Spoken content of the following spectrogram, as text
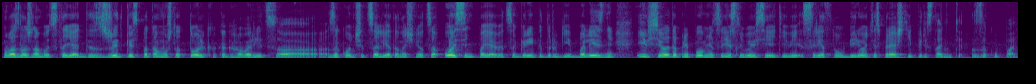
У вас должна будет стоять жидкость, потому что только, как говорится, закончится лето, начнется осень, появится грипп и другие болезни, и все это припомнится, если вы все эти средства уберете, спрячете и перестанете закупать.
